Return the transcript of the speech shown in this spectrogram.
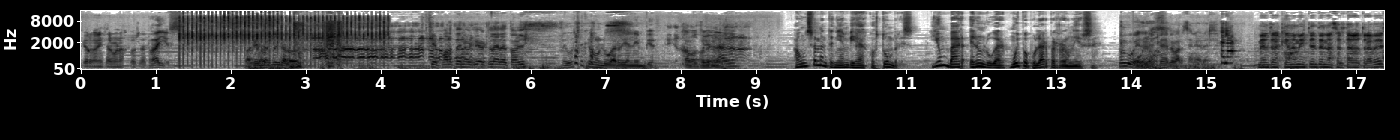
que organizar unas cosas. Rayos. ¿Para qué no calor? ¿Qué parte no quedó clara todavía? Me gusta que es un lugar bien limpio. Vamos, Tobías. Aún se mantenían viejas costumbres, y un bar era un lugar muy popular para reunirse. Muy bueno. Este es el bar, señores. Mientras que no me intenten asaltar otra vez,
